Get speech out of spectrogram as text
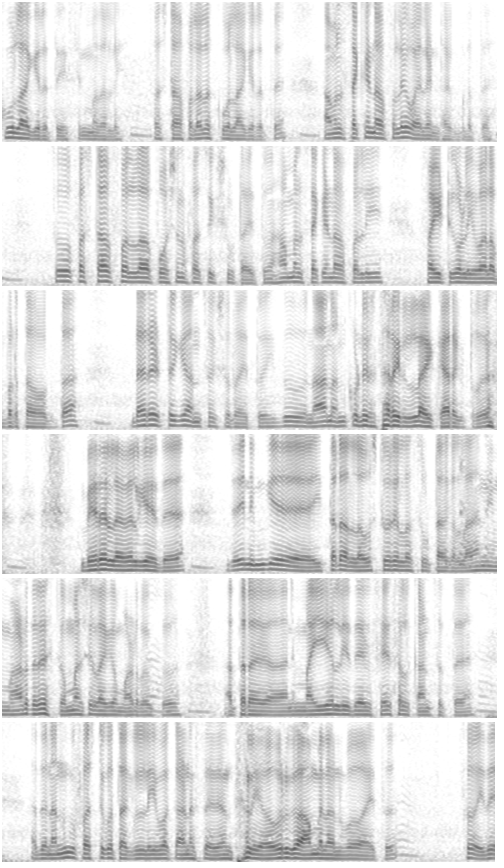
ಕೂಲ್ ಆಗಿರುತ್ತೆ ಈ ಸಿನಿಮಾದಲ್ಲಿ. ಫಸ್ಟ್ ಹಾಫಲ್ಲೆಲ್ಲ ಕೂಲ್ ಆಗಿರುತ್ತೆ ಆಮೇಲೆ ಸೆಕೆಂಡ್ ಹಾಫಲ್ಲಿ ವೈಲೆಂಟ್ ಆಗಿಬಿಡುತ್ತೆ. ಸೊ ಫಸ್ಟ್ ಹಾಫಲ್ಲ ಪೋರ್ಷನ್ ಫಸ್ಟಿಗೆ ಶೂಟ್ ಆಯಿತು. ಆಮೇಲೆ ಸೆಕೆಂಡ್ ಹಾಫಲ್ಲಿ ಫೈಟ್ಗಳು ಇವೆಲ್ಲ ಬರ್ತಾ ಹೋಗ್ತಾ ಡೈರೆಕ್ಟ್ರಿಗೆ ಅನ್ಸೋಕ್ಕೆ ಶುರು ಆಯಿತು ಇದು ನಾನು ಅಂದ್ಕೊಂಡಿರ್ತಾರೆ ಇಲ್ಲ ಈ ಕ್ಯಾರೆಕ್ಟ್ರು ಬೇರೆ ಲೆವೆಲ್ಗೆ ಇದೆ. ಜೈ, ನಿಮಗೆ ಈ ಥರ ಲವ್ ಸ್ಟೋರಿ ಎಲ್ಲ ಸೂಟ್ ಆಗಲ್ಲ. ನೀವು ಮಾಡಿದ್ರೆ ಕಮರ್ಷಿಯಲ್ ಆಗೇ ಮಾಡಬೇಕು. ಆ ಥರ ನಿಮ್ಮ ಮೈಯಲ್ಲಿ ಇದೆ ಫೇಸಲ್ಲಿ ಕಾಣಿಸುತ್ತೆ. ಅದು ನನಗೂ ಫಸ್ಟ್ ಗೊತ್ತಾಗಲಿಲ್ಲ, ಇವಾಗ ಕಾಣಿಸ್ತಾ ಇದೆ ಅಂತೇಳಿ ಅವ್ರಿಗೂ ಆಮೇಲೆ ಅನುಭವ ಆಯಿತು. ಸೊ ಇದೇ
